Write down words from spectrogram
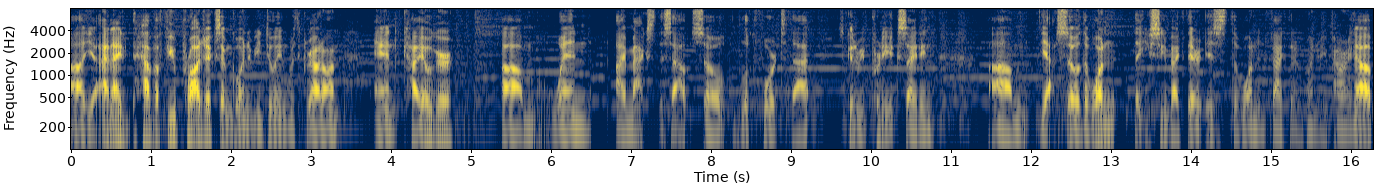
Uh, yeah, and I have a few projects I'm going to be doing with Groudon and Kyogre um, when I maxed this out. So look forward to that. It's going to be pretty exciting. Um, yeah, so the one that you seen back there is the one, in fact, that I'm going to be powering up.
